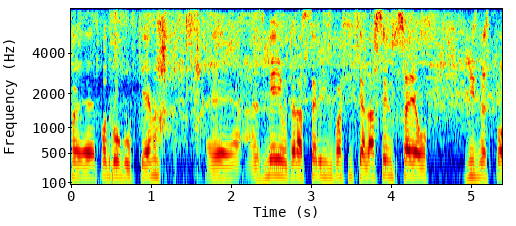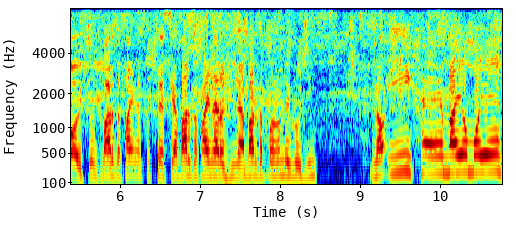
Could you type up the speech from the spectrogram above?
e, pod Głogówkiem. E, Zmienił teraz serwis właściciela, syn przejął biznes po ojców. Bardzo fajna sukcesja, bardzo fajna rodzina, bardzo porządnych ludzi. No i e, mają moje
